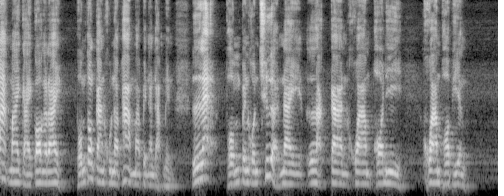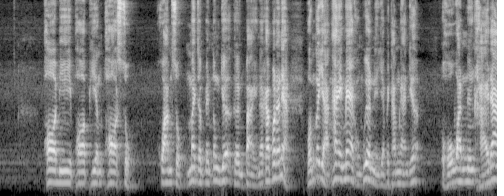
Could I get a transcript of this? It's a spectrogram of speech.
มากมายก่ายกองอะไร ผมต้องการคุณภาพมาเป็นอันดับหนึ่ง และผมเป็นคนเชื่อในหลักการความพอดี ความพอเพียง พอดีพอเพียงพอสุข ความสุขไม่จำเป็นต้องเยอะเกินไปนะครับ เพราะนั้นเนี่ยผมก็อยากให้แม่ของเพื่อนเนี่ยอย่าไปทำงานเยอะ โอ้โหวันหนึ่งขายได้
